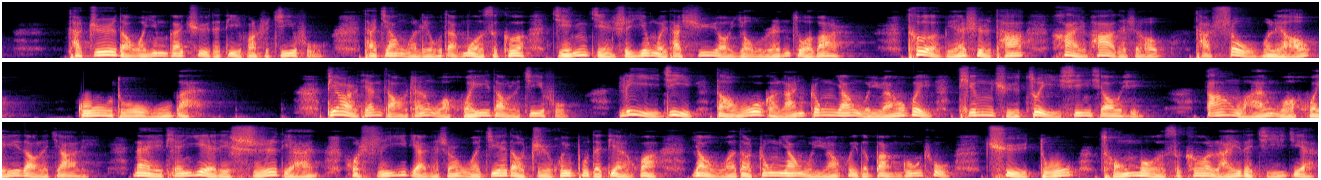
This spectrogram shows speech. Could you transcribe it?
他知道我应该去的地方是基辅，他将我留在莫斯科，仅仅是因为他需要有人作伴，特别是他害怕的时候，他受不了孤独无伴。第二天早晨，我回到了基辅，立即到乌克兰中央委员会听取最新消息。当晚，我回到了家里。那天夜里十点或十一点的时候，我接到指挥部的电话，要我到中央委员会的办公处去读从莫斯科来的急件。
